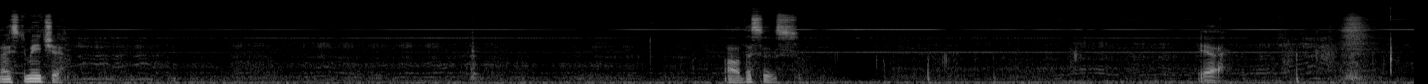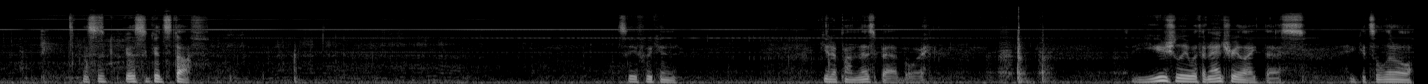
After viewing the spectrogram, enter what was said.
nice to meet you. Oh, this is. Yeah. This is this is good stuff. See if we can get up on this bad boy. So usually with an entry like this, it gets a little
